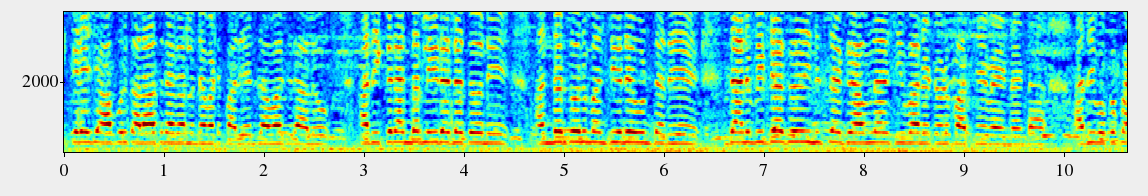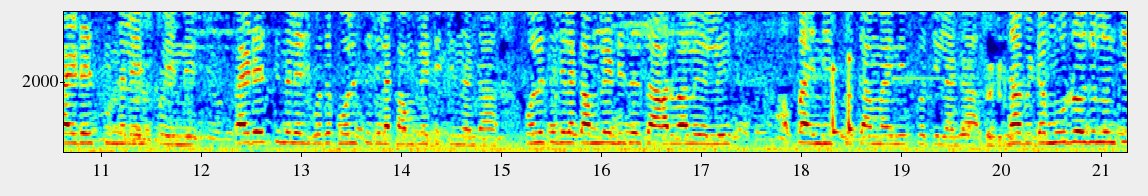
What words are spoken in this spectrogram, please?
ఇక్కడే షాపూర్ కళాత్ నగర్లో పదిహేను సంవత్సరాలు. అది ఇక్కడ అందరు లీడర్లతోని అందరితో మంచిగానే ఉంటది. దాని బిడ్డకు ఇన్స్టాగ్రామ్లో శివ అనేటోడు పరిచయం అయిందంట. అది ఒక ఫైవ్ డేస్ కింద లేచిపోయింది. ఫైవ్ డేస్ కింద లేచిపోతే పోలీస్ స్టేషన్లో కంప్లైంట్ ఇచ్చిందంట. పోలీస్ స్టేషన్లో కంప్లైంట్ ఇస్తే సార్ వాళ్ళు వెళ్ళి అబ్బాయిని తీసుకొచ్చి అమ్మాయిని తీసుకొచ్చిల్లంట నా బిడ్డ మూడు రోజుల నుంచి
